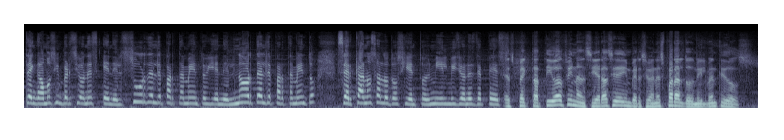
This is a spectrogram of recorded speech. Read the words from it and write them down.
tengamos inversiones en el sur del departamento y en el norte del departamento cercanos a los 200 mil millones de pesos. Expectativas financieras y de inversiones para el 2022.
